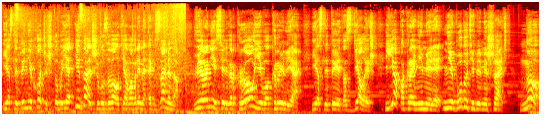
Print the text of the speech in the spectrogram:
если ты не хочешь, чтобы я и дальше вызывал тебя во время экзаменов, верни Сильвер Кроу его крылья. Если ты это сделаешь, я, по крайней мере, не буду тебе мешать. «Ну,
